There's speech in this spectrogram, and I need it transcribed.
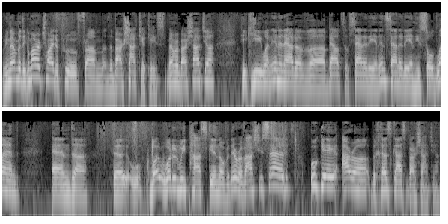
Remember, the Gemara tried to prove from the Barshatya case. Remember Barshatya? He, he went in and out of uh, bouts of sanity and insanity, and he sold land. And uh, the what, what did we paskin over there? Rav Ashi said Uke ara becheskas barshatya.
